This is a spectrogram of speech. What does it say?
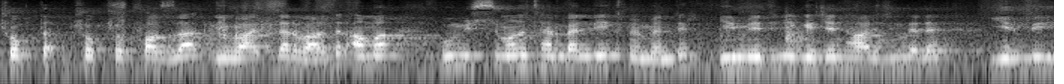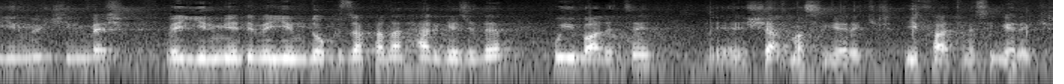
çok da, çok çok fazla rivayetler vardır ama bu Müslümanı tembelliğe etmemelidir. 27. gecenin haricinde de 21, 23, 25 ve 27 ve 29'a kadar her gecede bu ibadeti e, şey yapması gerekir, ifa etmesi gerekir.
